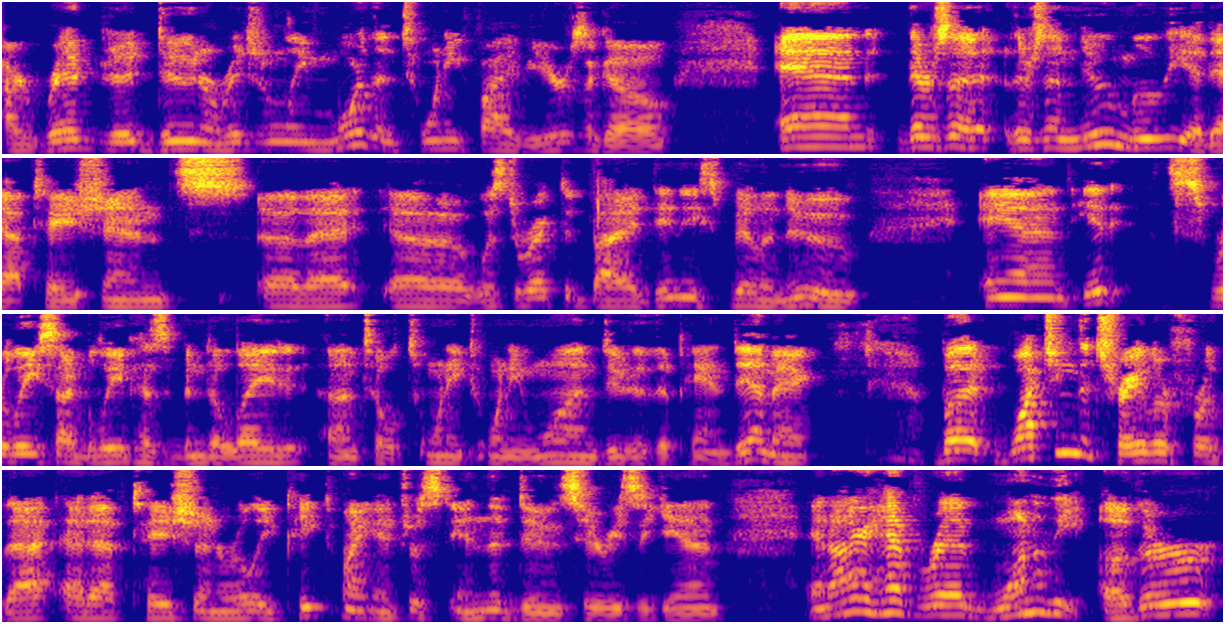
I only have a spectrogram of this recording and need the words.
I read Dune originally more than 25 years ago, and there's a there's a new movie adaptation uh, that uh, was directed by Denis Villeneuve, and its release, I believe, has been delayed until 2021 due to the pandemic. But watching the trailer for that adaptation really piqued my interest in the Dune series again. And I have read one of the other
